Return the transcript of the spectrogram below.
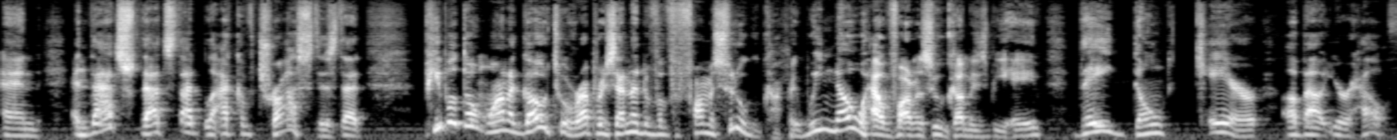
And and that's that's that lack of trust is that people don't want to go to a representative of a pharmaceutical company. We know how pharmaceutical companies behave. They don't care about your health.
